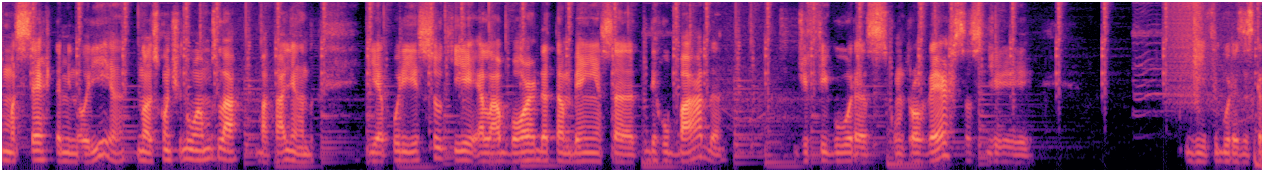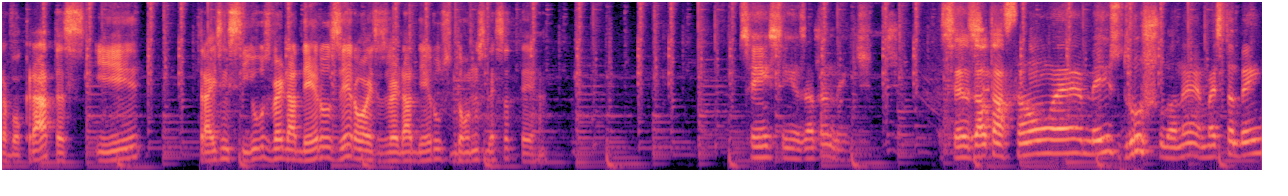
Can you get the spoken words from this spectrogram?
uma certa minoria, nós continuamos lá, batalhando. E é por isso que ela aborda também essa derrubada de figuras controversas, de, de figuras escravocratas, e traz em si os verdadeiros heróis, os verdadeiros donos dessa terra. Sim, sim, exatamente. Essa exaltação é meio esdrúxula, né? Mas também,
